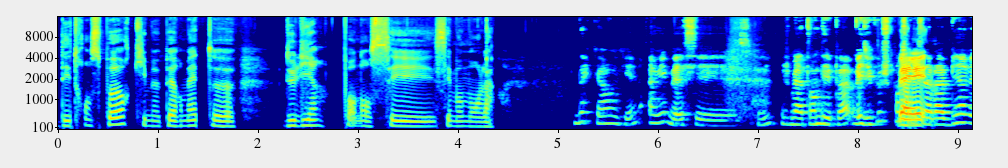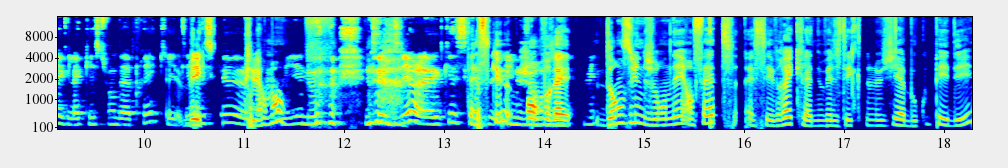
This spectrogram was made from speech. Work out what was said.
des transports qui me permettent, de lire pendant ces ces moments-là. D'accord, OK. Ah oui, bah, c'est je m'y attendais pas. Mais du coup, je pense que Beh ça va bien avec la question d'après qui était: mais «Est-ce que, vous clairement. pourriez nous nous dire, heu, qu'est-ce que Parce une qu'en journée?» vrai, dans une journée, en fait, c'est vrai que la nouvelle technologie a beaucoup aidé.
